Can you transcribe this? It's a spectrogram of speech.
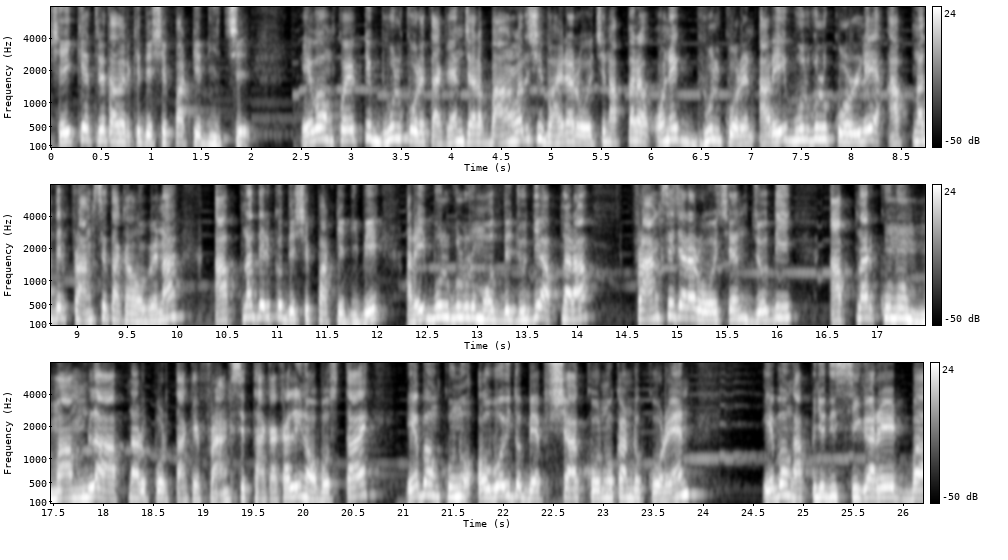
সেই ক্ষেত্রে তাদেরকে দেশে পাঠিয়ে দিচ্ছে। এবং কয়েকটি ভুল করে থাকেন, যারা বাংলাদেশি ভাইরা রয়েছেন, আপনারা অনেক ভুল করেন। আর এই ভুলগুলো করলে আপনাদের ফ্রান্সে থাকা হবে না। আপনাদেরকেও দেশে পাঠিয়ে দিবে। আর এই ভুলগুলোর মধ্যে যদি আপনারা ফ্রান্সে যারা রয়েছেন, যদি আপনার কোনো মামলা আপনার উপর থাকে ফ্রান্সে থাকাকালীন অবস্থায় এবং কোনো অবৈধ ব্যবসা, কর্মকাণ্ড করেন এবং আপনি যদি সিগারেট বা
